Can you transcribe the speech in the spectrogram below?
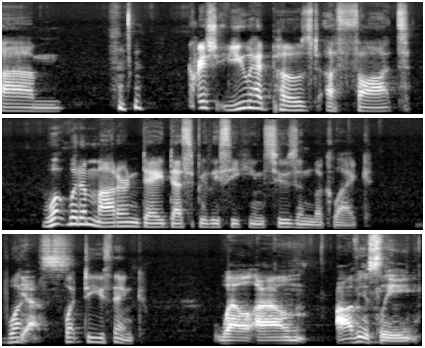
Um, Chris, you had posed a thought. What would a modern day desperately seeking Susan look like? What, Yes. What do you think? Well, um, obviously,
